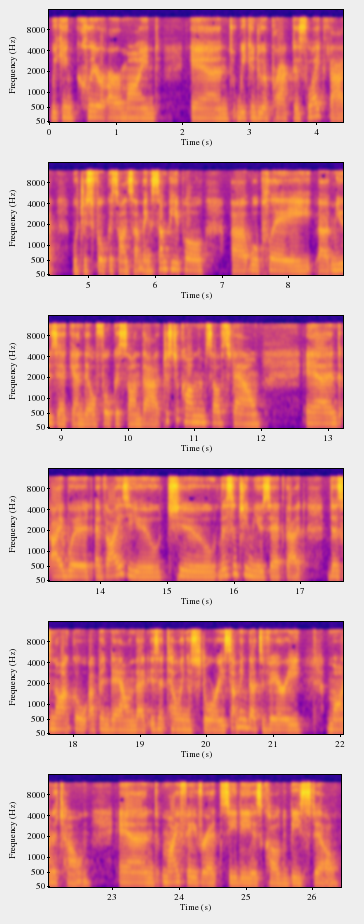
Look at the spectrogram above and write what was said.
we can clear our mind and we can do a practice like that, which is focus on something. Some people uh, will play uh, music and they'll focus on that just to calm themselves down. And I would advise you to listen to music that does not go up and down, that isn't telling a story, something that's very monotone. And my favorite CD is called Be Still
